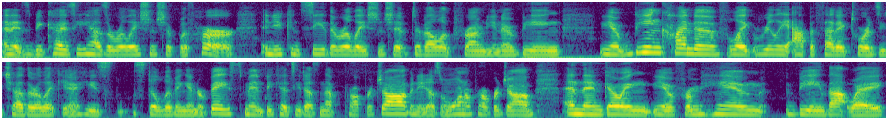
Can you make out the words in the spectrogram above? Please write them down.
and it's because he has a relationship with her, and you can see the relationship develop from, you know, being you know, being kind of like really apathetic towards each other. Like, you know, he's still living in her basement because he doesn't have a proper job and he doesn't want a proper job. And then going, you know, from him being that way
